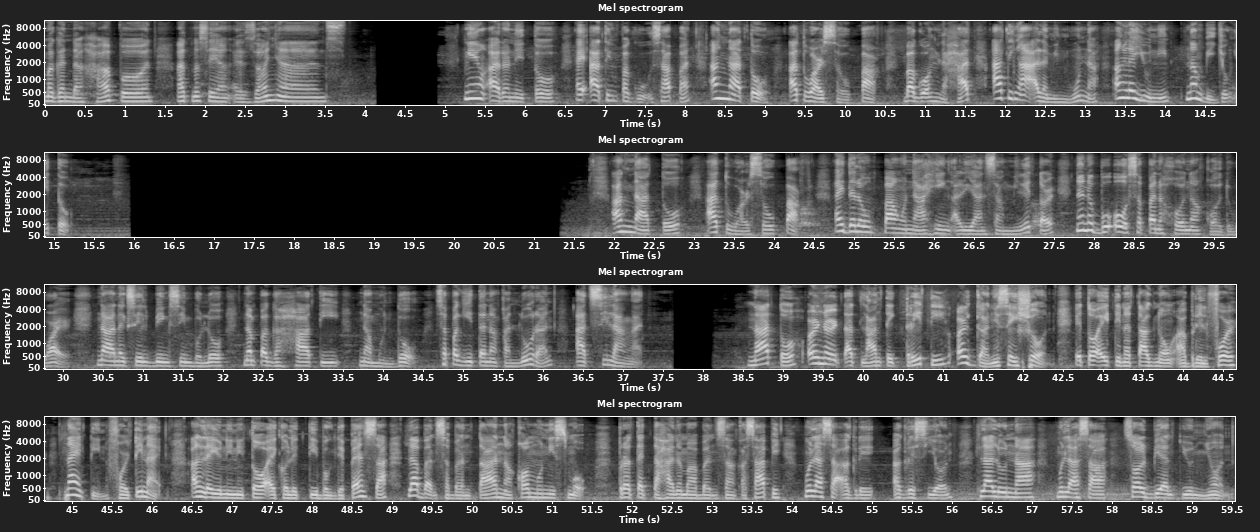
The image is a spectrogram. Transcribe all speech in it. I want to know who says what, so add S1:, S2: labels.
S1: magandang hapon at masayang Ezonians! Ngayong araw na ay ating pag-uusapan ang NATO at Warsaw Pact. Bago ang lahat, ating aalamin muna ang layunin ng bidyong ito. Ang NATO at Warsaw Pact ay dalawang pangunahing alyansang militar na nabuo sa panahon ng Cold War na nagsilbing simbolo ng paghahati ng mundo sa pagitan ng kanluran at silangan. NATO or North Atlantic Treaty Organization. Ito ay tinatag noong Abril 4, 1949. Ang layunin nito ay kolektibong depensa laban sa banta ng komunismo, protektahan ang mga bansang kasapi mula sa agre- agresyon, lalo na mula sa Soviet Union.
